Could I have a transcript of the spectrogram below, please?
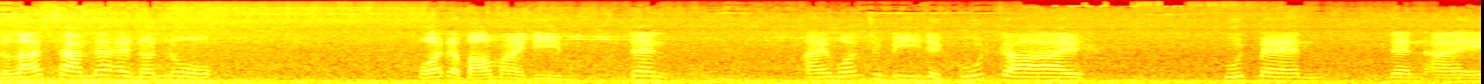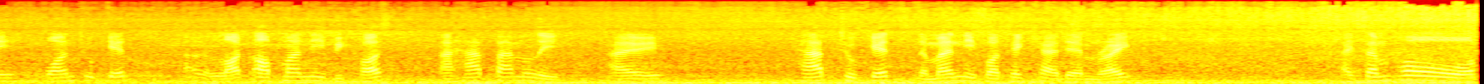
The last time that I don't know what about my dream, then I want to be the good guy, good man. Then I want to get a lot of money because I have family. I have to get the money for take care of them, right? Example,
